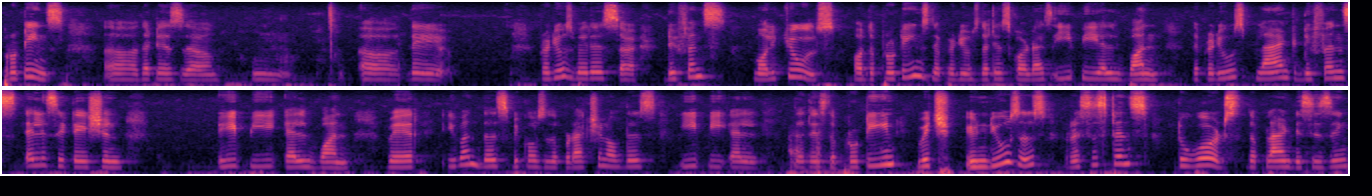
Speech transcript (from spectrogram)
proteins uh, that is uh, mm, uh, they produce various uh, defense molecules or the proteins they produce that is called as EPL1 they produce plant defense elicitation EPL1 where even this because of the production of this EPL that is the protein which induces resistance towards the plant diseasing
